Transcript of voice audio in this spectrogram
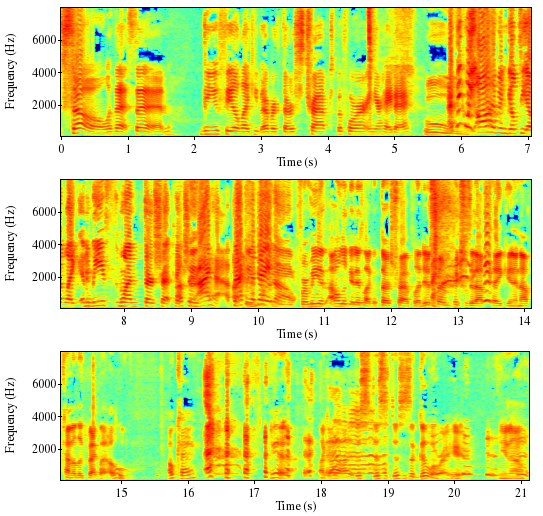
So, with that said, do you feel like you've ever thirst trapped before in your heyday? Ooh, I think we all have been guilty of like at least one thirst trap picture. I, think- have I back in the day for me, though. For me, I don't look at it as like a thirst trap, but there's certain pictures that I've taken and I've kind of looked back like, oh, okay, yeah, like this this is this is a good one right here, you know.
